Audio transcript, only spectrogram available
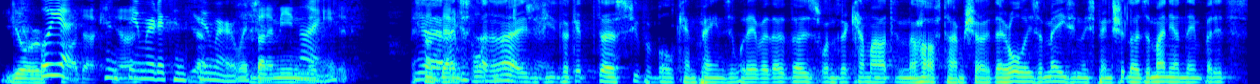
your Well, yeah, product, it's you know? consumer to consumer, which But I is mean, it- nice. It's yeah, not that I just I don't know. actually. If you look at uh, Super Bowl campaigns or whatever, tho- those ones that come out in the halftime show, they're always amazing. They spend shitloads of money on them, but it's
